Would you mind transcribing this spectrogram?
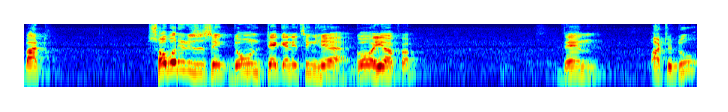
But Shaubhari is saying, don't take anything here, go here. Then, what to do?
